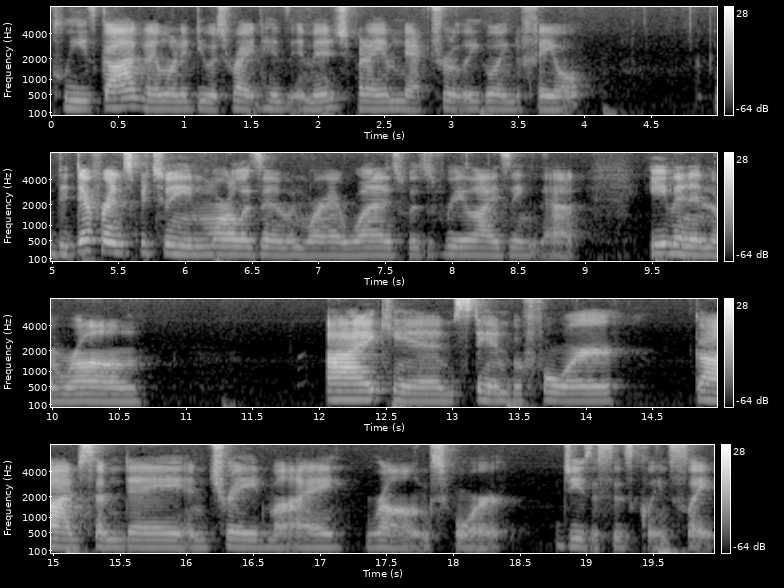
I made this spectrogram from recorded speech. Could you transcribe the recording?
please God and I want to do what's right in His image, but I am naturally going to fail. The difference between moralism and where I was was realizing that even in the wrong, I can stand before God someday and trade my wrongs for Jesus's clean slate.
